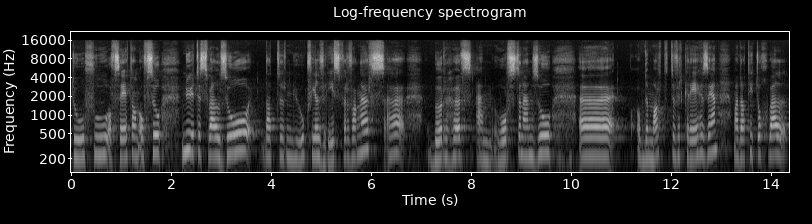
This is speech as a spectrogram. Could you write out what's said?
tofu of seitan of zo. Nu, het is wel zo dat er nu ook veel vleesvervangers, burgers en worsten en zo, uh, op de markt te verkrijgen zijn, maar dat die toch wel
